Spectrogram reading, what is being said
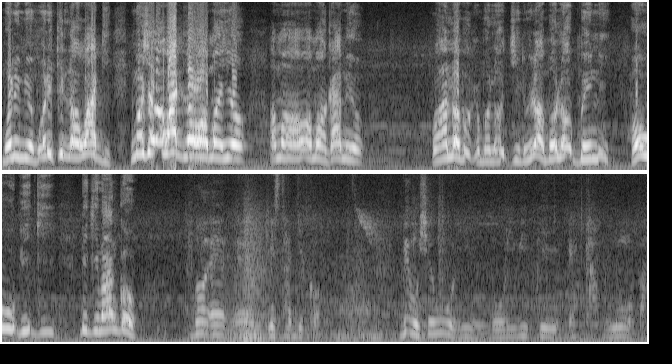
Mo ní mi ò mo ní kí n lọ wádìí. Ni mo ṣe lọ wádìí lọ́wọ́ ọmọ yìí o ọmọ ọmọ ọ̀gá mi o. Wọ́n á lọ́bọ̀ kí mo lọ jí ni. Irọ́ mo lọ gbé ni. Ó wù bígi bígi mango. bọ́ ẹ ẹ Mr. Jacob bí mo ṣe ń wò yìí mo rí wípé ẹ kàwé níwọ̀nba.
